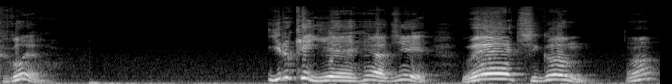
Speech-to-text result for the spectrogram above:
그거예요. 이렇게 이해해야지 왜 지금 어?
